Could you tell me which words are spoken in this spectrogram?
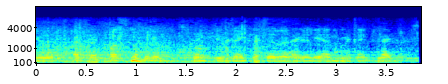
you. At that possible. Thank you. Thank you, sir. I'm really happy. Thank you.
